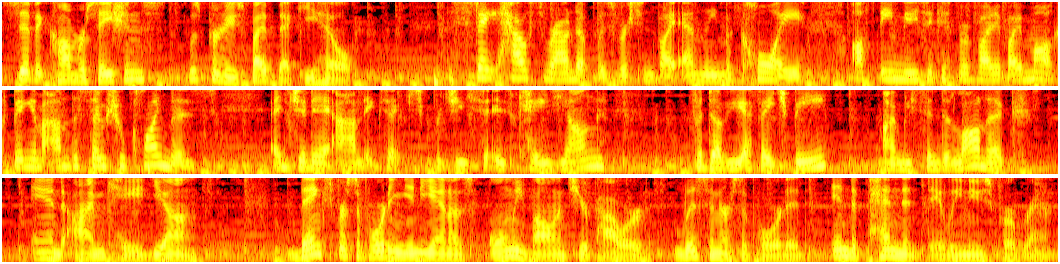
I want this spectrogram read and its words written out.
Civic Conversations was produced by Becky Hill. The State House Roundup was written by Emily McCoy. Our theme music is provided by Mark Bingham and the Social Climbers. Engineer and executive producer is Cade Young. For WFHB, I'm Lucinda Larnock. And I'm Cade Young. Thanks for supporting Indiana's only volunteer powered, listener supported, independent daily news program.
